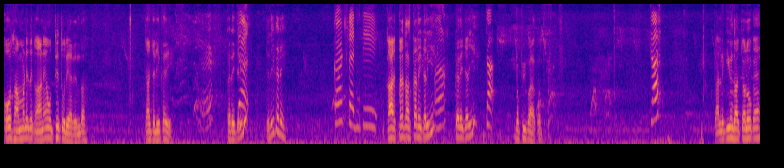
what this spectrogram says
ਉਹ ਸਾਹਮਣੇ ਦੁਕਾਨ ਹੈ ਉੱਥੇ ਤੁਰਿਆ ਰਹਿੰਦਾ। ਚੱਲ ਚਲੀ ਘਰੇ। ਘਰੇ ਚਲੀ। ਚਲੀ ਘਰੇ? ਘਰ ਪਹਿਲਾਂ ਦੱਸ ਘਰੇ ਚਲੀਏ? ਘਰੇ ਚਲੀਏ? ਬੱਪੀ ਪਾ ਕੋਤ ਚੱਲ। ਕੀ ਹੁੰਦਾ? ਚਲੋ ਕਹਿ।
